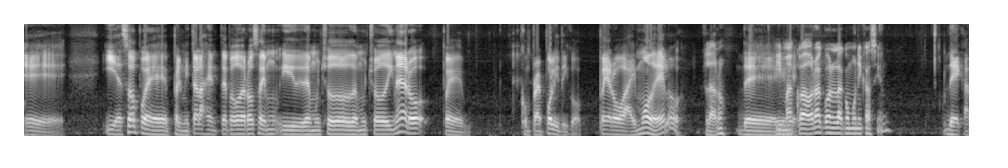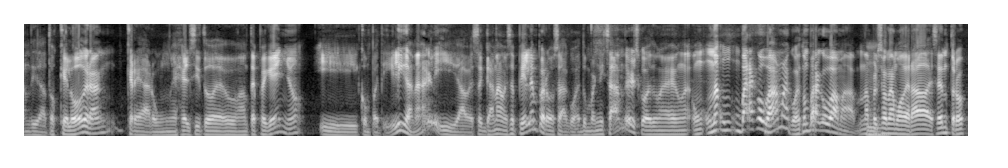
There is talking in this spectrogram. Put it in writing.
Eh, y eso, pues, permite a la gente poderosa y, de, mucho, de mucho dinero, pues, comprar políticos. Pero hay modelos. Claro. De, y más ahora con la comunicación de candidatos que logran crear un ejército de antes pequeño y competir y ganar. Y a veces ganan, a veces pierden, pero, o sea, cogete un Bernie Sanders, cogete un, Barack Obama, cogete un Barack Obama, una mm. persona moderada de centro,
